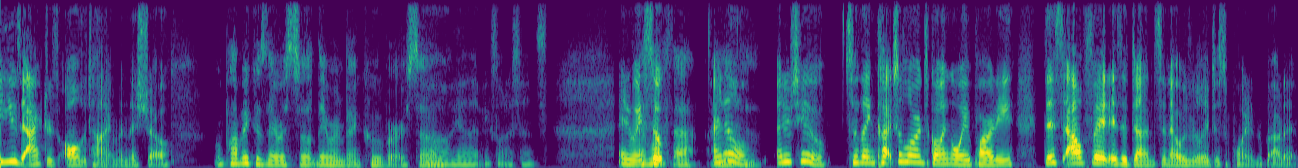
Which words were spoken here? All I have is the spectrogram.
reuse actors all the time in this show. well probably because they were still they were in vancouver so Oh yeah, that makes a lot of sense. Anyway, i so I love know. that. I do too. So then cut to Lauren's going away party. This outfit is a dunce and I was really disappointed about it.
